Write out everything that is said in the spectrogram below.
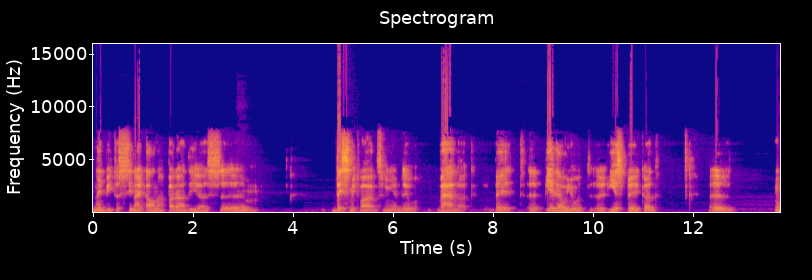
nebija. Tas Sinai kalnā parādījās um, desmit vārdus, viņiem deva vēlāk. Bet uh, pieļaujot iespēju, ka nu,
